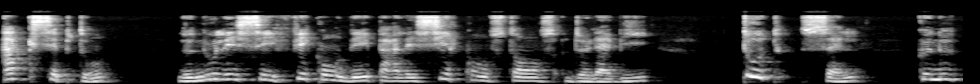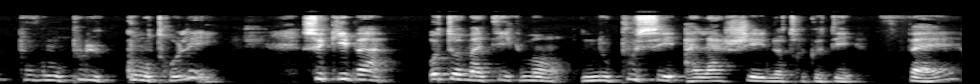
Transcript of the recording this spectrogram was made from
Acceptons de nous laisser féconder par les circonstances de la vie, toutes celles que nous ne pouvons plus contrôler, ce qui va automatiquement nous pousser à lâcher notre côté faire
